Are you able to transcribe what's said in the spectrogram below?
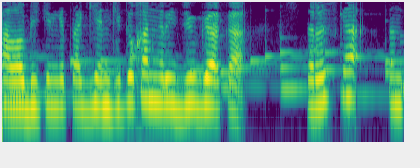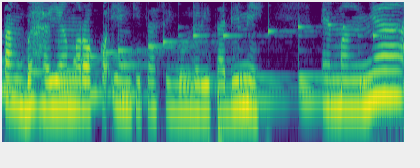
Kalau bikin ketagihan gitu kan ngeri juga, Kak. Terus, Kak, tentang bahaya merokok yang kita singgung dari tadi nih. Emangnya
